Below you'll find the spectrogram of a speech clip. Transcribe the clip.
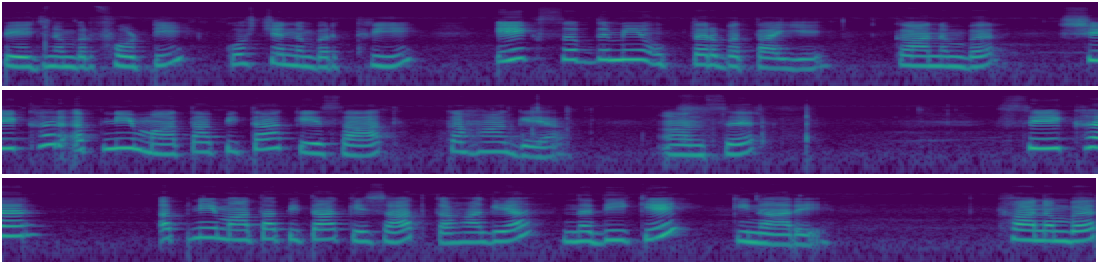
Page number forty, question number three. एक शब्द में उत्तर बताइए। का नंबर? शेखर अपने माता पिता के साथ कहाँ गया? आंसर? शेखर अपने माता पिता के साथ कहाँ गया? नदी के किनारे। खा नंबर?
